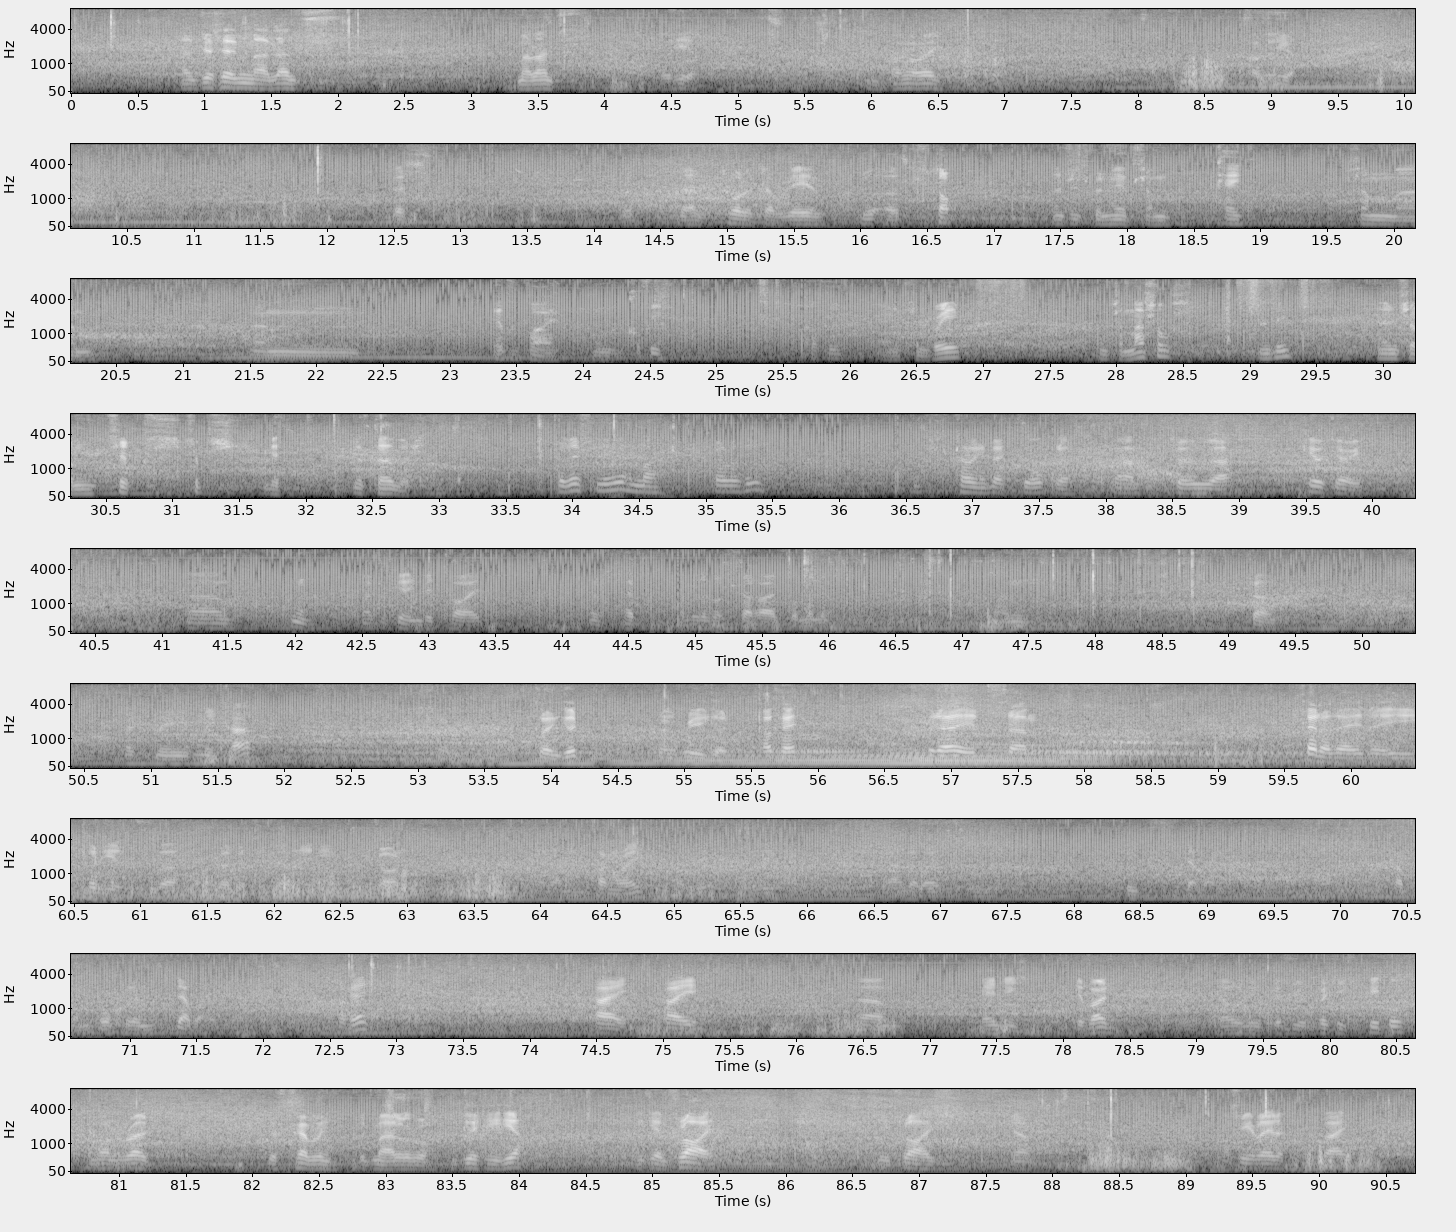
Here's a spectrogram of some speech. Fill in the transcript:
I'm just having my lunch. My lunch over here. On way. Over here. This. The toilets over there. Uh, stop. I'm just going to have some cake, some um, um, apple pie, and coffee, coffee, and some bread, and some mussels, indeed, and some chips, chips left, leftovers. So that's me and my over here. Just coming back to Auckland, um, to uh, Kerikeri. Um, hmm, I'm just getting a bit tired. Let's have a little shut eye for a minute. Um, so, that's me, me car. Going good. Going pretty good. Okay. Today it's um, Saturday the 20th of uh, October 2018. John. And I'm in that. Come from Auckland that. Okay? Hi. Hi. Um, Andy Devon. If you're British people, I'm on the road just travelling with my little Gertie here. He can fly. He flies. Yeah. See you later. Bye.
